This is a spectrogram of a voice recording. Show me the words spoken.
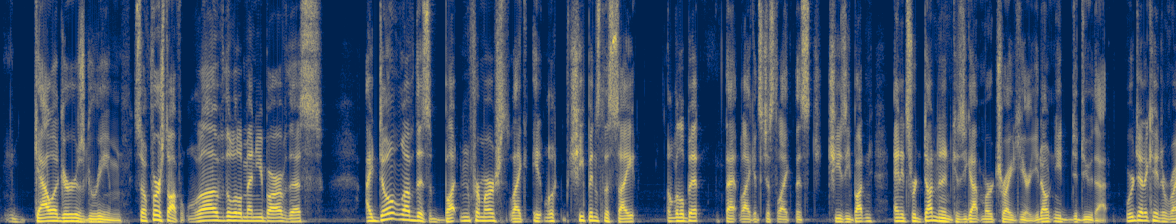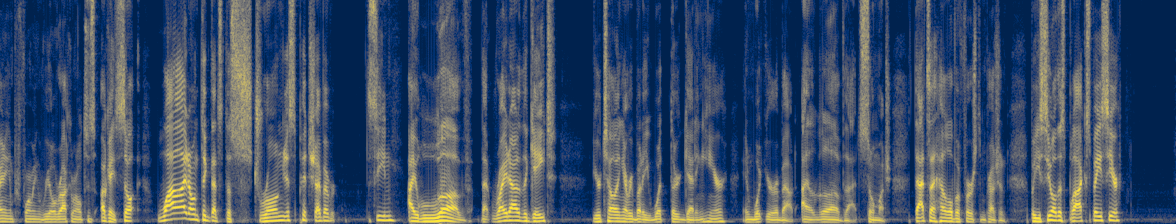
Gallagher's Green. So first off, love the little menu bar of this. I don't love this button for merch. Like it look cheapens the site a little bit. That like it's just like this cheesy button, and it's redundant because you got merch right here. You don't need to do that. We're dedicated to writing and performing real rock and roll tunes. Okay, so while I don't think that's the strongest pitch I've ever seen, I love that right out of the gate, you're telling everybody what they're getting here and what you're about. I love that so much. That's a hell of a first impression. But you see all this black space here?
